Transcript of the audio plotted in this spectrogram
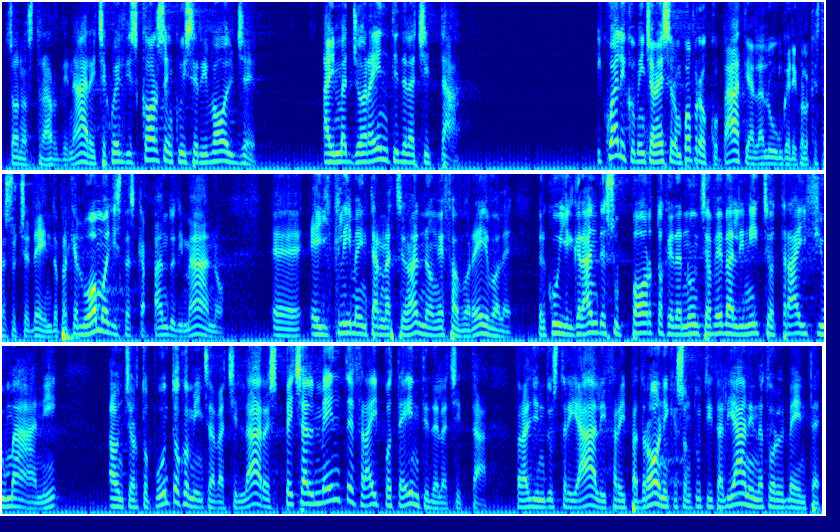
sono straordinari. C'è quel discorso in cui si rivolge ai maggiorenti della città, i quali cominciano ad essere un po' preoccupati alla lunga di quello che sta succedendo, perché l'uomo gli sta scappando di mano eh, e il clima internazionale non è favorevole, per cui il grande supporto che D'Annunzio aveva all'inizio tra i fiumani a un certo punto comincia a vacillare, specialmente fra i potenti della città, fra gli industriali, fra i padroni, che sono tutti italiani naturalmente,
